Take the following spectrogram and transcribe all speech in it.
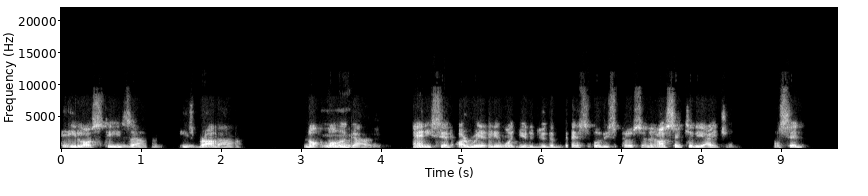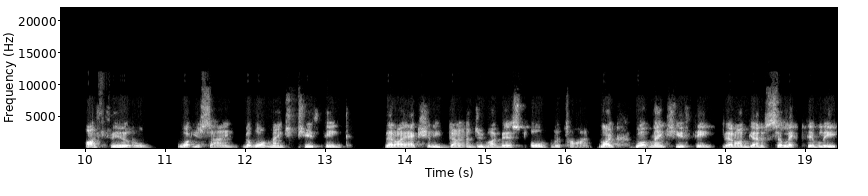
he lost his um, his brother not long ago, and he said, I really want you to do the best for this person. And I said to the agent, I said, I feel what you're saying, but what makes you think that I actually don't do my best all the time? Like, what makes you think that I'm going to selectively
